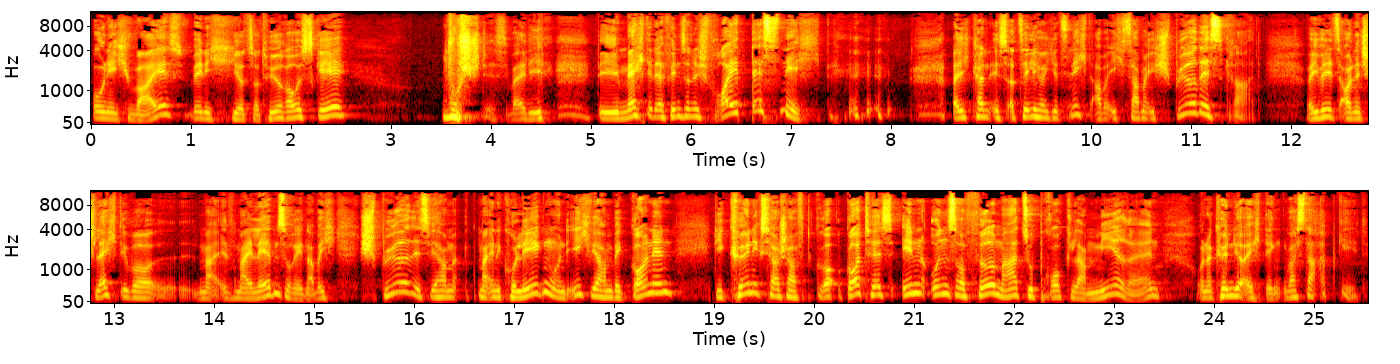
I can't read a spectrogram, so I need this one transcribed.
Und ich weiß, wenn ich hier zur Tür rausgehe, wuscht es, weil die, die Mächte der Finsternis freut es nicht. Ich kann, das erzähle ich euch jetzt nicht, aber ich sag mal, ich spüre das gerade. Weil ich will jetzt auch nicht schlecht über mein Leben so reden, aber ich spüre das. Wir haben, meine Kollegen und ich, wir haben begonnen, die Königsherrschaft Gottes in unserer Firma zu proklamieren. Und dann könnt ihr euch denken, was da abgeht.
